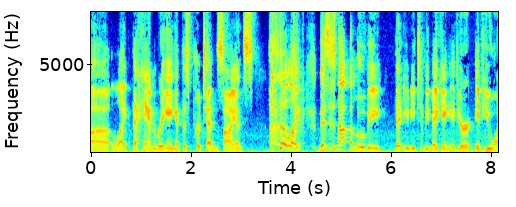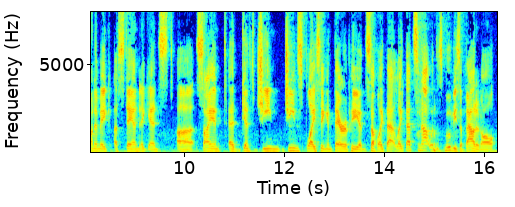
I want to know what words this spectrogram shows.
Uh, like the hand wringing at this pretend science like this is not the movie that you need to be making if you're if you want to make a stand against uh science against gene gene splicing and therapy and stuff like that like that's not what this movie's about at all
